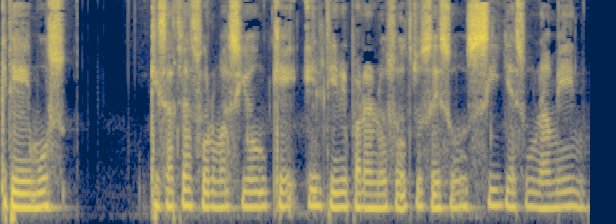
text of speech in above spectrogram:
Creemos que esa transformación que Él tiene para nosotros es un sí es un amén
